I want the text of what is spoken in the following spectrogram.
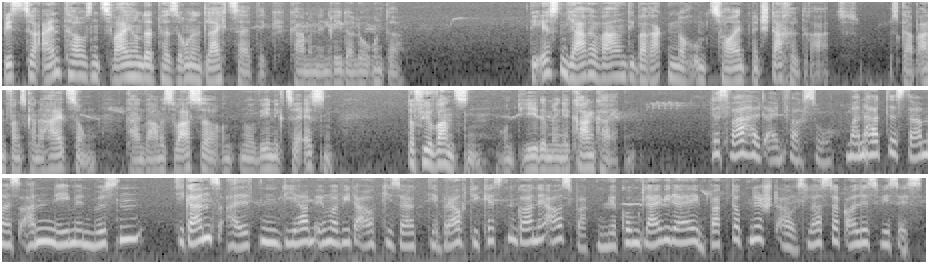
Bis zu 1200 Personen gleichzeitig kamen in Riederloh unter. Die ersten Jahre waren die Baracken noch umzäunt mit Stacheldraht. Es gab anfangs keine Heizung, kein warmes Wasser und nur wenig zu essen. Dafür Wanzen und jede Menge Krankheiten. Das war halt einfach so. Man hat es damals annehmen müssen. Die ganz Alten, die haben immer wieder auch gesagt, ihr braucht die Kisten gar nicht auspacken. Wir kommen gleich wieder heim, packt doch nicht aus, lasst doch alles, wie es ist.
